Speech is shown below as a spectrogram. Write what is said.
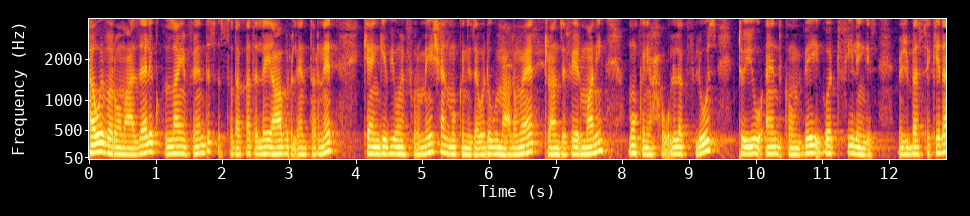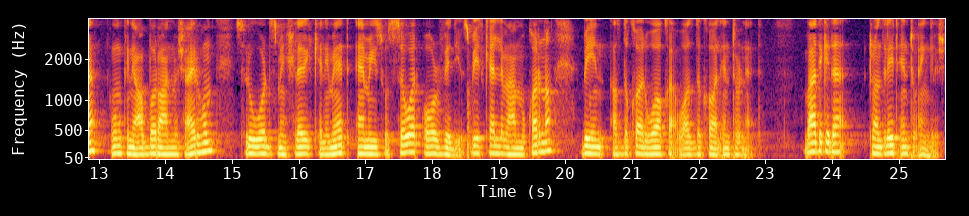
However ومع ذلك online friends الصداقات اللي هي عبر الإنترنت can give you information ممكن يزودوك بمعلومات transfer money ممكن يحولوا لك فلوس to you and convey good feelings. مش بس كده ممكن يعبروا عن مشاعرهم through words من خلال الكلمات images والصور or videos. بيتكلم عن مقارنة بين أصدقاء الواقع وأصدقاء الإنترنت. بعد كده translate into English.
